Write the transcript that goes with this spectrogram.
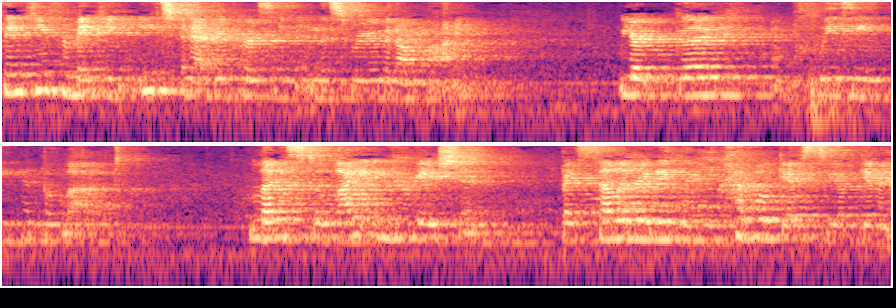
Thank you for making each and every person in this room and online. We are good and pleasing and beloved. Let us delight in creation by celebrating the incredible gifts you have given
